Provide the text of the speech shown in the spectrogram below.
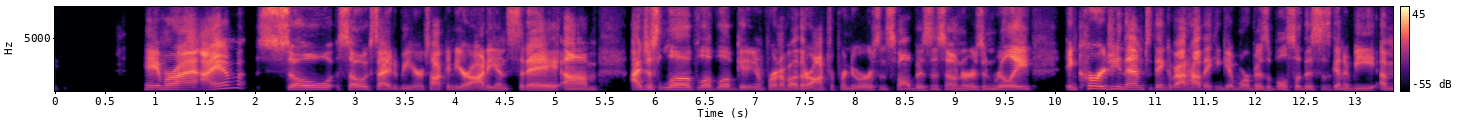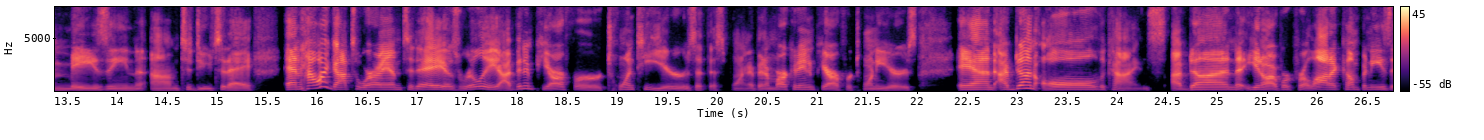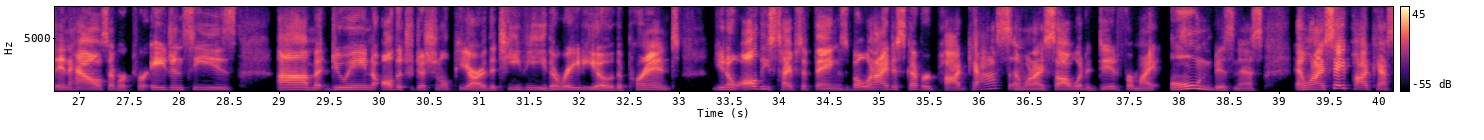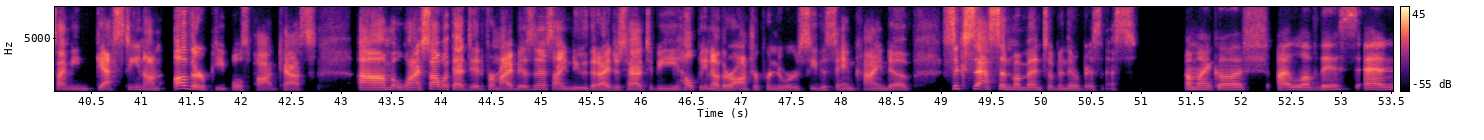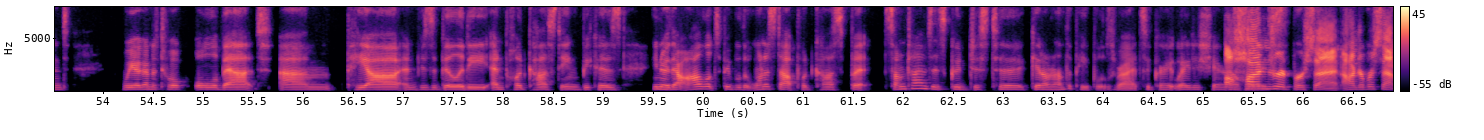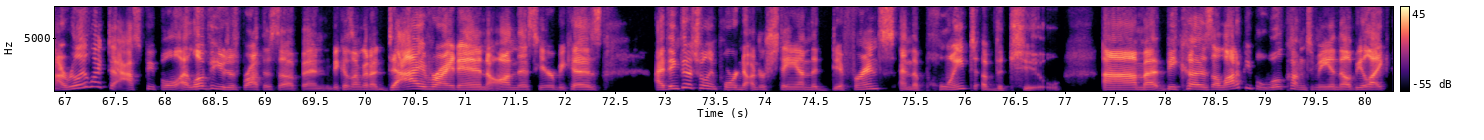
Hey Mariah, I am so so excited to be here talking to your audience today. Um, I just love love love getting in front of other entrepreneurs and small business owners and really encouraging them to think about how they can get more visible. So this is going to be amazing um, to do today. And how I got to where I am today is really I've been in PR for 20 years at this point. I've been in marketing and PR for 20 years, and I've done all the kinds. I've done you know I've worked for a lot of companies in house. I've worked for agencies um, doing all the traditional PR, the TV, the radio, the print, you know, all these types of things. But when I discovered podcasts and when I saw what it did for my own business, and when I say podcasts, I mean guesting on other people's podcasts. Um, when I saw what that did for my business, I knew that I just had to be helping other entrepreneurs see the same kind of success and momentum in their business. Oh my gosh, I love this. And we are going to talk all about um, PR and visibility and podcasting because, you know, there are lots of people that want to start podcasts, but sometimes it's good just to get on other people's, right? It's a great way to share. A hundred percent, a hundred percent. I really like to ask people, I love that you just brought this up and because I'm going to dive right in on this here because I think that it's really important to understand the difference and the point of the two. Um, because a lot of people will come to me and they'll be like,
